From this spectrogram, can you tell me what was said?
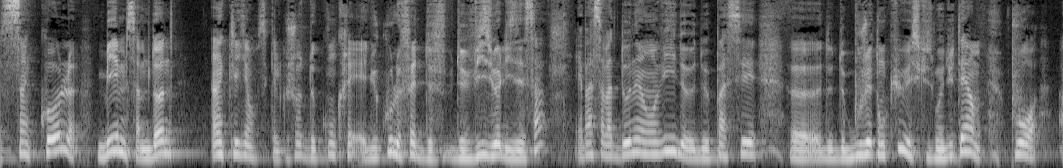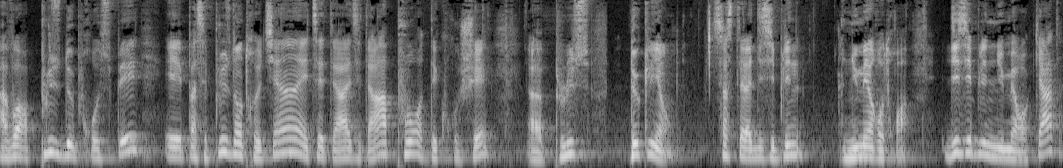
cinq calls, bim, ça me donne un client, c'est quelque chose de concret. Et du coup, le fait de, visualiser ça, eh ben, ça va te donner envie de, passer, euh, de, bouger ton cul, excuse-moi du terme, pour avoir plus de prospects et passer plus d'entretiens, etc., etc., pour décrocher euh, plus de clients. Ça, c'était la discipline numéro 3. Discipline numéro 4,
